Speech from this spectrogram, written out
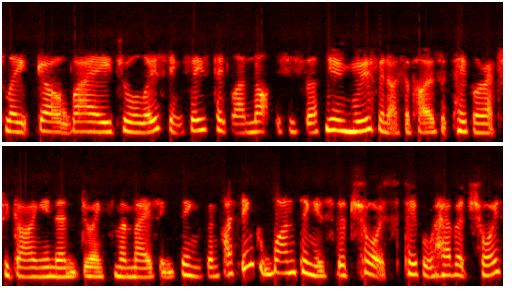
sleep, go away, to all these things. These people are not. This is the new movement, I suppose, that people are actually going in and doing some amazing things. And I think one thing is the choice. People have a choice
